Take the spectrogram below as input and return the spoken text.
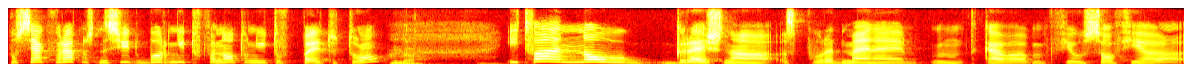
по всяка вероятност не си добър нито в едното, нито в петото. Да. И това е много грешна, според мен, м, такава философия.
